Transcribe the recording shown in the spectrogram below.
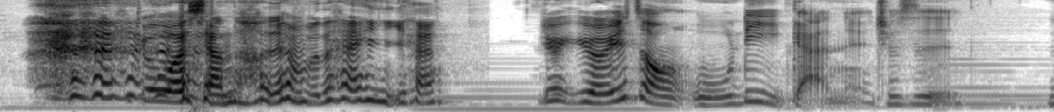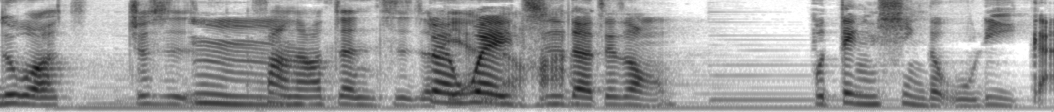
跟我想的好像不太一样，有有一种无力感呢。就是如果就是放到政治这边，对未知的这种不定性的无力感，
